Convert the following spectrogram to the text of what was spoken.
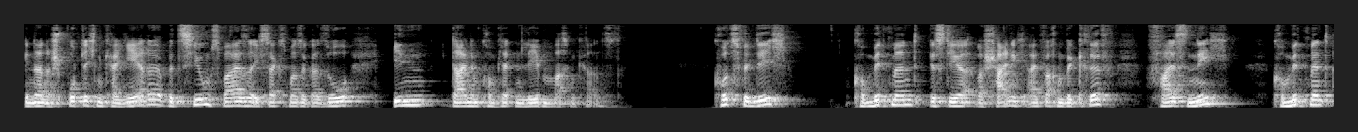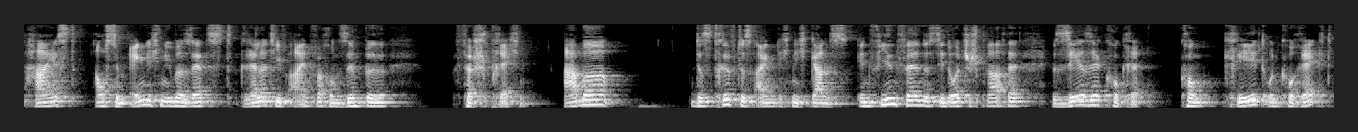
in deiner sportlichen Karriere, beziehungsweise, ich sag's mal sogar so, in deinem kompletten Leben machen kannst. Kurz für dich, Commitment ist dir wahrscheinlich einfach ein Begriff. Falls nicht, Commitment heißt aus dem Englischen übersetzt relativ einfach und simpel Versprechen. Aber das trifft es eigentlich nicht ganz. In vielen Fällen ist die deutsche Sprache sehr, sehr konkret und korrekt,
